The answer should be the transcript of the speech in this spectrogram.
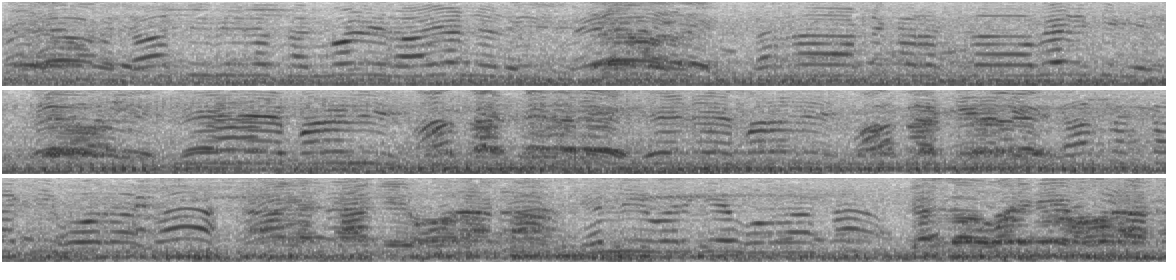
ಕ್ರಾಂತಿವೀರ ಸಂಗೊಳ್ಳಿ ರಾಯಣ್ಣನಿಗೆ. ಕರ್ನಾಟಕ ರಕ್ಷಣಾ ವೇದಿಕೆಗೆ ಏನೇ ಬರಲಿ ಏನೇ ಬರಲಿ ಶಾಸಕ್ಕಾಗಿ ಹೋರಾಟ. ನ್ಯಾಯಕ್ಕಾಗಿ ಹೋರಾಟ. ಎಲ್ಲಿವರೆಗೆ ಹೋರಾಟ? ಎಲ್ಲವರೆಗೆ ಹೋರಾಟ?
